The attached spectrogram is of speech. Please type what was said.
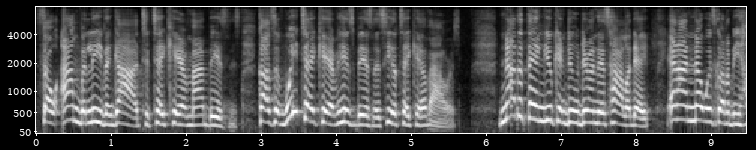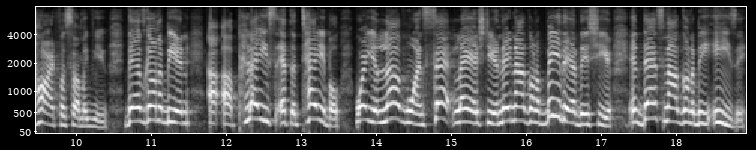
So i'm believing god to take care of my business. Because if we take care of his business he'll take care of ours Another thing you can do during this holiday, and I know it's going to be hard for some of you, there's going to be an, a, a, place at the table where your loved ones sat last year and they're not going to be there this year, and that's not going to be easy.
